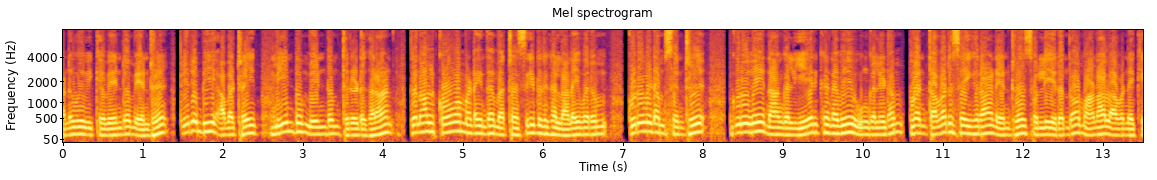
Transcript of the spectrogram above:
அனுபவிக்க வேண்டும் என்று விரும்பி அவற்றை மீண்டும் மீண்டும் திருடுகிறான். இதனால் கோபமடைந்த மற்ற சீடர்கள் அனைவரும் குருவிடம் சென்று குருவே நாங்கள் ஏற்கனவே உங்களிடம் இவன் தவறு செய்கிறான் என்று சொல்லி இருந்தோம் ஆனால் அவனுக்கு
